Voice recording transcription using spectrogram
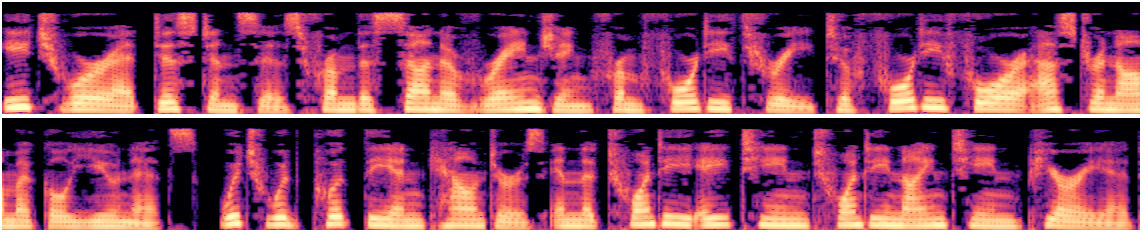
Each were at distances from the Sun of ranging from 43 to 44 astronomical units, which would put the encounters in the 2018–2019 period.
